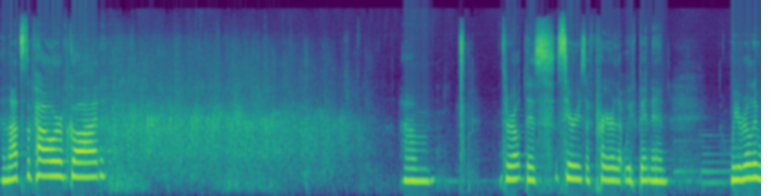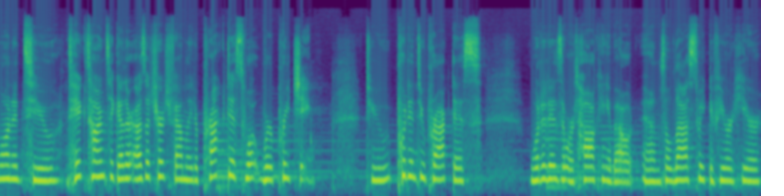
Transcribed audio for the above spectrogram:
And that's the power of God. Um, throughout this series of prayer that we've been in, we really wanted to take time together as a church family to practice what we're preaching, to put into practice what it is that we're talking about. And so last week, if you were here,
